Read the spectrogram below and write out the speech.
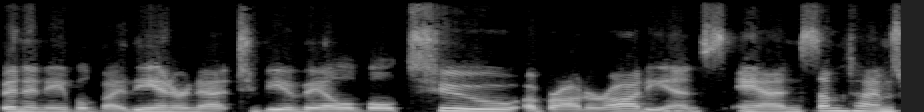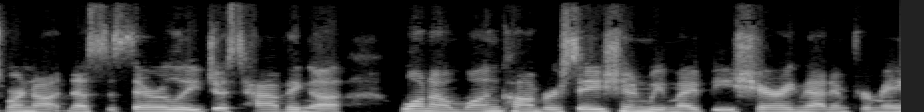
been enabled by the internet to be available to a broader audience. And sometimes we're not necessarily just having a one on one conversation. We might be sharing that information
